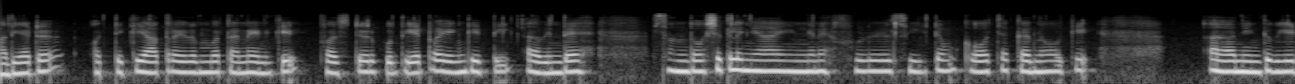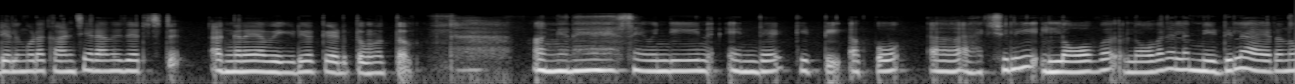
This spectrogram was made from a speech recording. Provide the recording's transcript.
ആദ്യമായിട്ട് ഒറ്റയ്ക്ക് യാത്ര ചെയ്യുമ്പോൾ തന്നെ എനിക്ക് ഫസ്റ്റ് ഒരു പുതിയ ട്രെയിൻ കിട്ടി. അതിന്റെ സന്തോഷത്തിൽ ഞാൻ ഇങ്ങനെ ഫുൾ സീറ്റും കോച്ചൊക്കെ നോക്കി. നിങ്ങൾക്ക് വീഡിയോയിലും കൂടെ കാണിച്ചു തരാമെന്ന് വിചാരിച്ചിട്ട് അങ്ങനെ ഞാൻ വീഡിയോ ഒക്കെ എടുത്തു മൊത്തം. അങ്ങനെ സെവന്റീൻ എന്റെ കിട്ടി. അപ്പോൾ ആക്ച്വലി ലോവർ ലോവറല്ല മിഡിലായിരുന്നു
